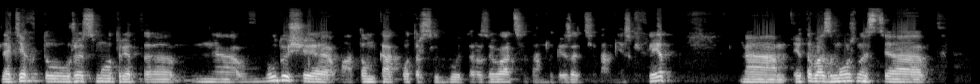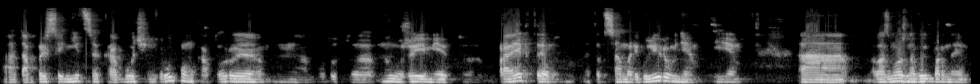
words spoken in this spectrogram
Для тех, кто уже смотрит э, в будущее, о том, как отрасль будет развиваться там, до горизонте там, нескольких лет, это возможность э, там, присоединиться к рабочим группам, которые будут, ну, уже имеют проекты, это саморегулирование и, возможно, выборные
